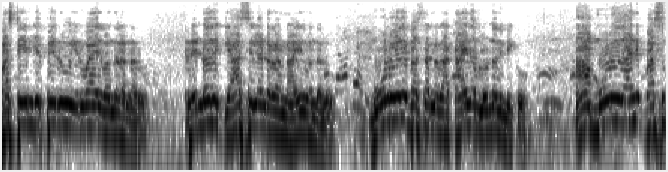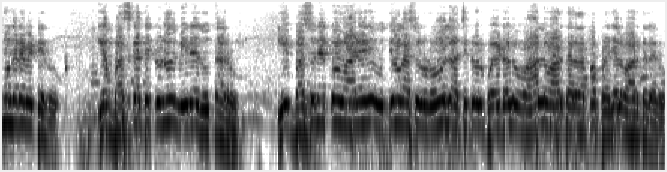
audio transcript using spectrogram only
ఫస్ట్ ఏం చెప్పారు ఇరవై ఐదు వందలు అన్నారు. రెండోది గ్యాస్ సిలిండర్ అన్న ఐదు వందలు. మూడోది బస్ అన్నారు ఆ కాగితంలో ఉన్నది మీకు. ఆ మూడో దాన్ని బస్సు ముందరే పెట్టారు ఇక బస్ కథ ఎట్లున్నది మీరే చూస్తారు. ఈ బస్సును ఎక్కువ వాడేది ఉద్యోగస్తులు రోజు అచ్చేటోళ్ళు పోయేటోళ్ళు వాళ్ళు వాడతారు తప్ప ప్రజలు వాడతలేరు.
